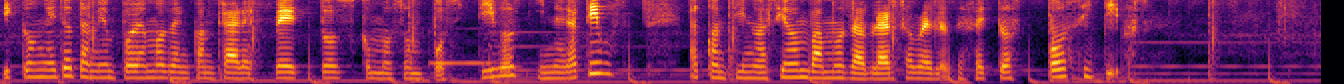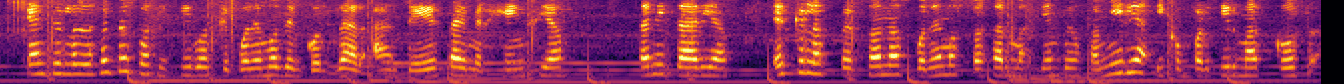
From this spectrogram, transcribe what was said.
y con ello también podemos encontrar efectos como son positivos y negativos. A continuación vamos a hablar sobre los efectos positivos. Entre los efectos positivos que podemos encontrar ante esta emergencia sanitaria es que las personas podemos pasar más tiempo en familia y compartir más cosas.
